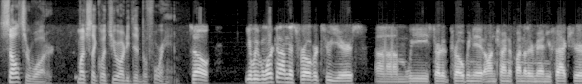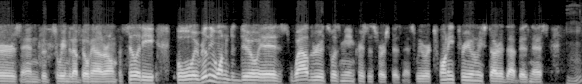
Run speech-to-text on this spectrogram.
seltzer water, much like what you already did beforehand. So, yeah, we've been working on this for over two years. Um, we started probing it on trying to find other manufacturers, and so we ended up building out our own facility. But what we really wanted to do is Wild Roots was me and Chris's first business. We were 23 when we started that business. Mm-hmm.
